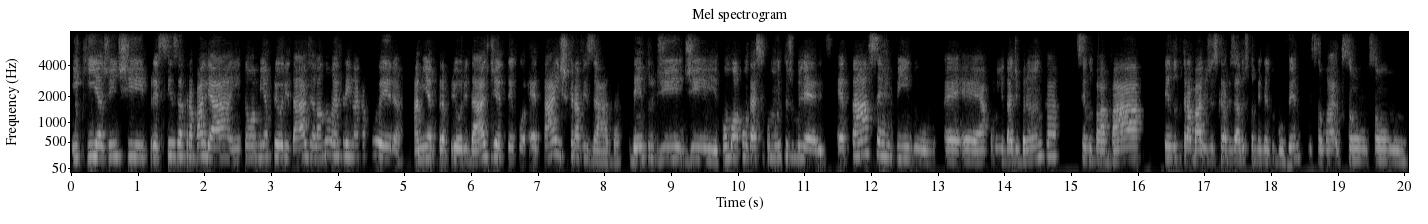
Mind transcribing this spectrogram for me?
e que a gente precisa trabalhar. Então, a minha prioridade ela não é treinar capoeira. A minha prioridade é estar é tá escravizada dentro de, de, como acontece com muitas mulheres, é estar tá servindo é, é, a comunidade branca, sendo babá, tendo trabalhos escravizados também dentro do governo, que são mais, são, são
